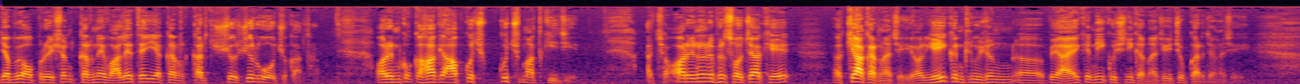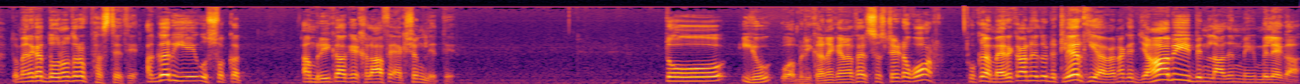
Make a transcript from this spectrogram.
जब वे ऑपरेशन करने वाले थे या कर, कर शुरू हो चुका था। और इनको कहा कि आप कुछ कुछ मत कीजिए। अच्छा और इन्होंने फिर सोचा कि क्या करना चाहिए? और यही कंक्लूजन पे आए कि नहीं कुछ नहीं करना चाहिए चुप कर जाना चाहिए। तो मैंने कहा दोनों तरफ़ फंसते थे। अगर ये उस वक्त अमेरिका के ख़िलाफ़ एक्शन लेते तो यू अमेरिका ने कहना था इट्स स्टेट ऑफ़ वॉर क्योंकि अमेरिका ने तो डिक्लेयर किया हुआ है ना कि जहाँ भी बिन लादेन मिलेगा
